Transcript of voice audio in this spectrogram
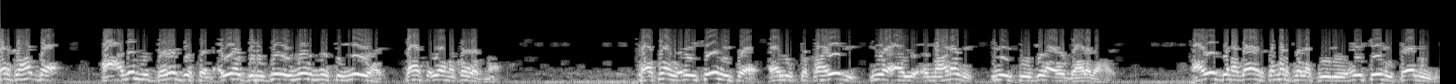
marka hadda acdamu darajatan ayaa darajada weyn marka leeyahay taas ayaanu ka wadnaa taasaa waxay keenaysaa ahluistiqaayadii iyo ahlu cimaaradii inay soo gelaan oo gaaladahay aayadduna daahirka marka la fiiriyo waxay keenaysaa layidhi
